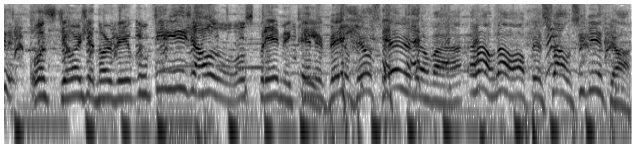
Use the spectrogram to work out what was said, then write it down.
O senhor Genor veio conferir já os, os prêmios aqui. Ele veio ver os prêmios, Gamba. Não, não, ó, pessoal, o seguinte, ó.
